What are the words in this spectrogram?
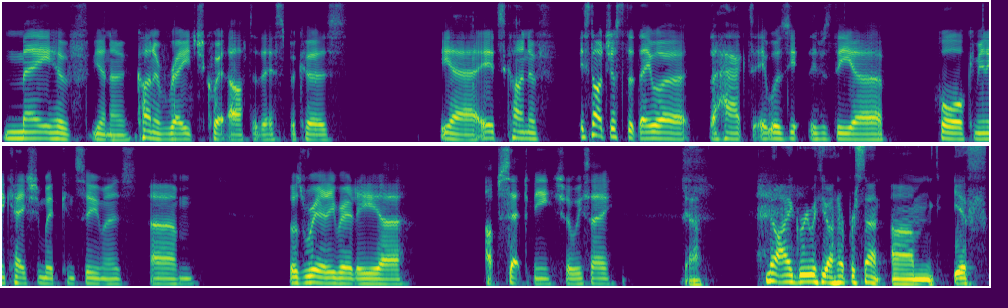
may have, you know, kind of rage quit after this because, yeah, it's kind of it's not just that they were the hacked; it was it was the uh, poor communication with consumers. Um, it was really, really uh, upset me, shall we say? Yeah. No, I agree with you 100%. Um, if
